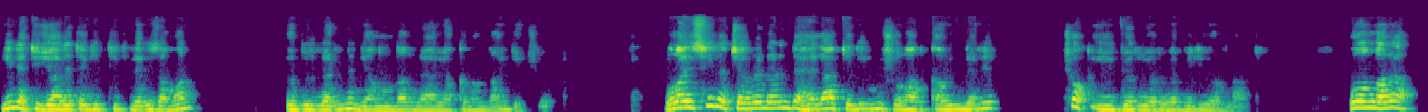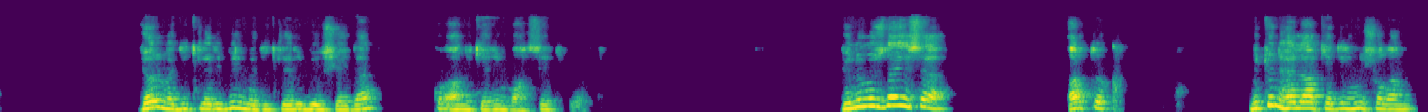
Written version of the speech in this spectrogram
yine ticarete gittikleri zaman öbürlerinin yanından veya yakınından geçiyor. Dolayısıyla çevrelerinde helak edilmiş olan kavimleri çok iyi görüyor ve biliyorlardı. Bu onlara görmedikleri, bilmedikleri bir şeyden Kur'an-ı Kerim bahsetmiyor. Günümüzde ise artık bütün helak edilmiş olan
